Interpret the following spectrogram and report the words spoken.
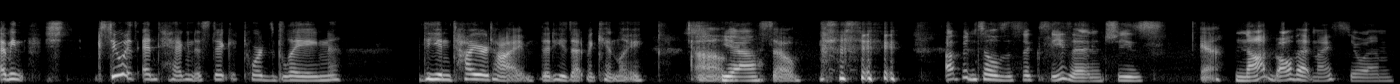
I mean, sh- Sue is antagonistic towards Blaine the entire time that he's at McKinley. Um, Yeah. So, Up until the sixth season, she's Yeah. not all that nice to him.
